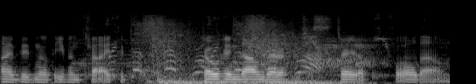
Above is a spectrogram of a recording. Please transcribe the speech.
I did not even try to throw him down there. Just straight up fall down.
